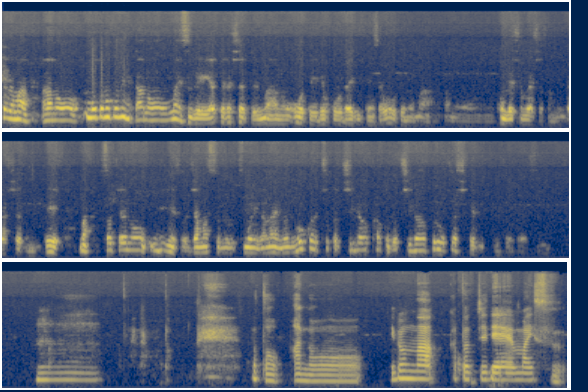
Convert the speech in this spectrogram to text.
ただまあ、あの、もともとね、あの、マイスでやってらっしゃってる、まあ、あの、大手旅行代理店さん、大手の、まあ、あの、コンベンション会社さんもいらっしゃるんで、まあ、そちらのビジネスを邪魔するつもりがないので、僕はちょっと違う角度、違うアプローチをしてるっていう状態ですね。うーん。なるほど。ちょっと、あのーいろんな形で枚数、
